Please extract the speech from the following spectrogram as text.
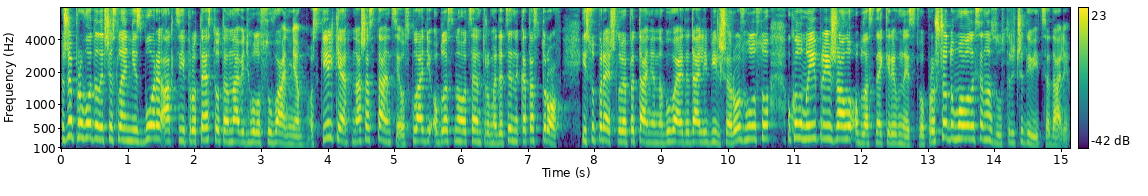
Вже проводили численні збори, акції протесту та навіть голосування, оскільки наша станція у складі обласного центру медицини катастроф і суперечливе питання набуває дедалі більше розголосу. У Коломиї приїжджало обласне керівництво. Про що домовилися на зустрічі? Дивіться далі.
